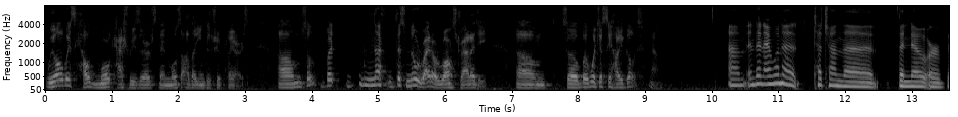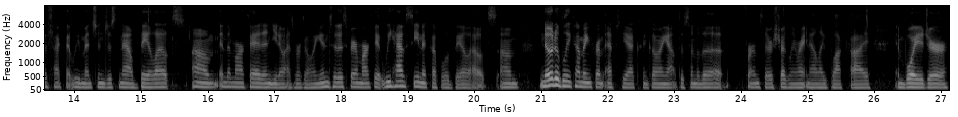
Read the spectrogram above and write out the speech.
we always held more cash reserves than most other industry players. Um, so, but not, there's no right or wrong strategy. Um, so, but we'll just see how it goes. Yeah. Um, and then I want to touch on the the note or the fact that we mentioned just now bailouts um, in the market, and you know, as we're going into this bear market, we have seen a couple of bailouts, um, notably coming from FTX and going out to some of the firms that are struggling right now, like BlockFi and Voyager.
